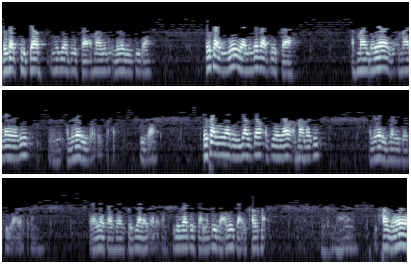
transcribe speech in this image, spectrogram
ဒုက္ခချီကြောင်းဒီလိုဒီစားအမှန်မသိလိုလိုကြည့်တာဒုက္ခရင်းရနိရောဓသစ္စာအမှန်တရားအမှန်တရားကိုအလွယ်ကြီးပေါ့ဒီပါဒီပါဒုက္ခရင်းရတဲ့ရောက်ကြောင်းအပြင်ကောင်းအမှန်မသိအလွယ်ကြီးဆိုပြီးတော့ကြည့်ရအောင်ဆိုတာအဲ ဒါလည်းတော့ဆက်ကြည့်ပြလိုက်တော့ဒီလိုဒီစားမသိတာအဝိဇ္ဇာကိုခေါင်းမှခေါင်းမယ်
